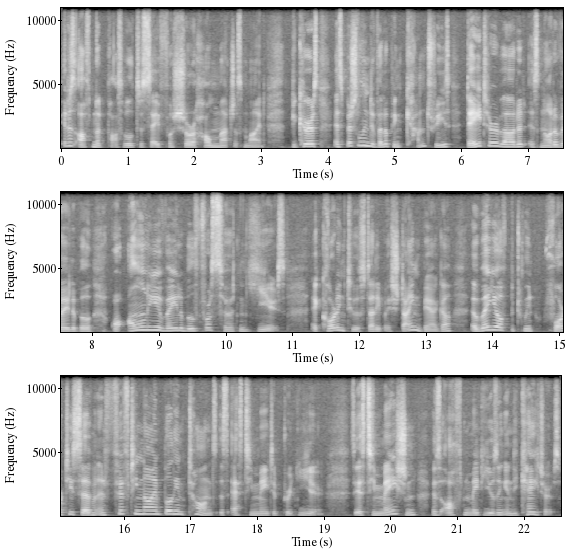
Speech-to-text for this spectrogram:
It is often not possible to say for sure how much is mined, because, especially in developing countries, data about it is not available or only available for certain years. According to a study by Steinberger, a value of between 47 and 59 billion tons is estimated per year. The estimation is often made using indicators.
